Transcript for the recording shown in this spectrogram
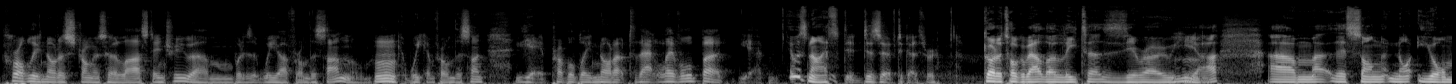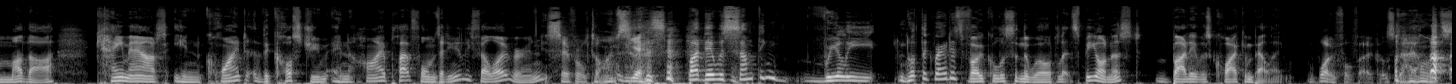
Probably not as strong as her last entry. Um, what is it? We are from the sun, or we come from the sun. Yeah, probably not up to that level, but yeah, It was nice. d- deserve to go through. Got to talk about Lolita Zero here. Um, the song "Not Your Mother" came out in quite the costume and high platforms that he nearly fell over in. Several times. Yes, but there was something really not the greatest vocalist in the world. Let's be honest, but it was quite compelling. woeful vocals, Dale. Let's,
